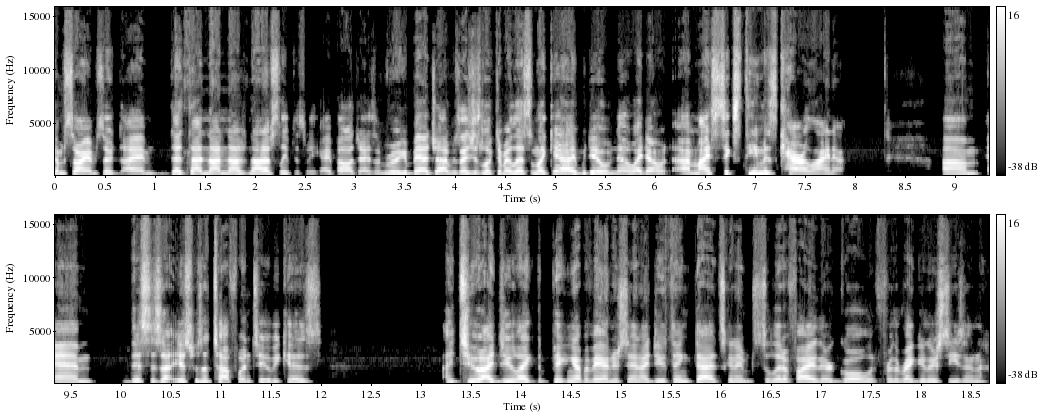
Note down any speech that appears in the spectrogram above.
I'm sorry. I'm so I'm that's not not not not asleep this week. I apologize. I'm doing a bad job because I just looked at my list. I'm like, yeah, we do. No, I don't. Uh, my sixth team is Carolina. Um, and this is a this was a tough one too because I do I do like the picking up of Anderson. I do think that's going to solidify their goal for the regular season,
